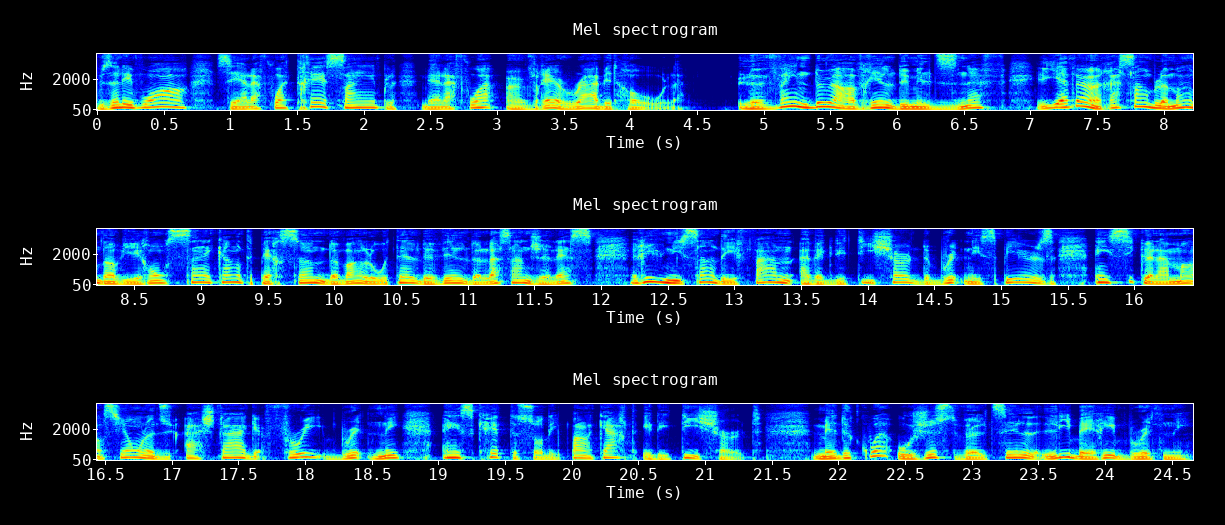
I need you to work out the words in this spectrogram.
Vous allez voir, c'est à la fois très simple, mais à la fois un vrai rabbit hole. Le 22 avril 2019, il y avait un rassemblement d'environ 50 personnes devant l'hôtel de ville de Los Angeles, réunissant des fans avec des t-shirts de Britney Spears ainsi que la mention du hashtag Free Britney inscrite sur des pancartes et des t-shirts. Mais de quoi au juste veulent-ils libérer Britney?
